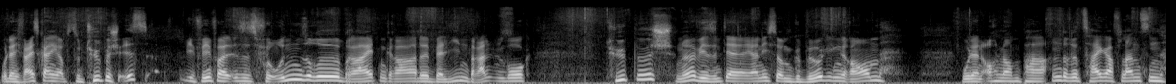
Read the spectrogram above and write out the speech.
Oder ich weiß gar nicht, ob es so typisch ist. Auf jeden Fall ist es für unsere Breitengrade Berlin, Brandenburg typisch. Ne? Wir sind ja, ja nicht so im gebirgigen Raum, wo dann auch noch ein paar andere Zeigerpflanzen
